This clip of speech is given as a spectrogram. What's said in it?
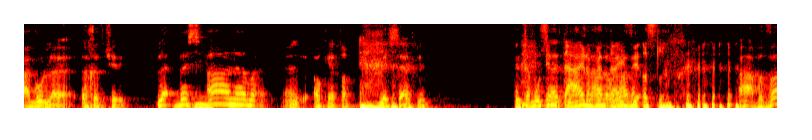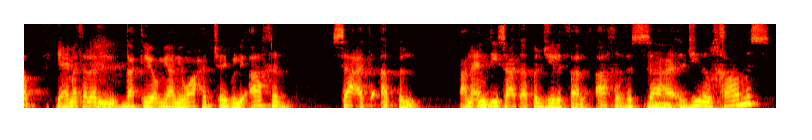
أقول له أخذ كذي. لا بس أنا ما... يعني أوكي طب ليش سألتني؟ أنت مو سألتني انت عارف أنت عايز؟ إيه أصلا؟ آه بالضبط. يعني مثلا ذاك اليوم يعني واحد شي يقول لي أخذ ساعة أبل. أنا عندي ساعة أبل الجيل الثالث. أخذ الساعة الجيل الخامس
